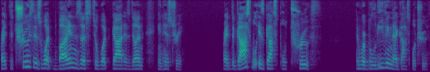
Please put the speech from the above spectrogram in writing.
right? The truth is what binds us to what God has done in history, right? The gospel is gospel truth, and we're believing that gospel truth.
